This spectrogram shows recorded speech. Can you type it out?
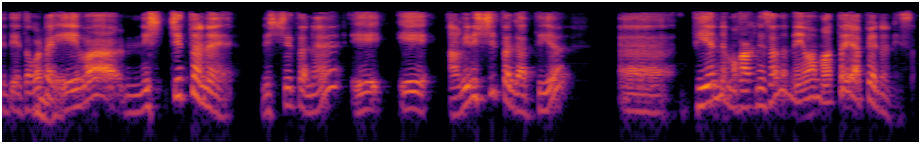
ඉතින් එතකොට ඒවා නිශ්චිත නැහැ. නිශ්චිත නැහැ. ඒ ඒ අවිනිශ්චිත ගතිය තියෙන්නේ මොකක් නිසාද? මේවා මත යැපෙන නිසා.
